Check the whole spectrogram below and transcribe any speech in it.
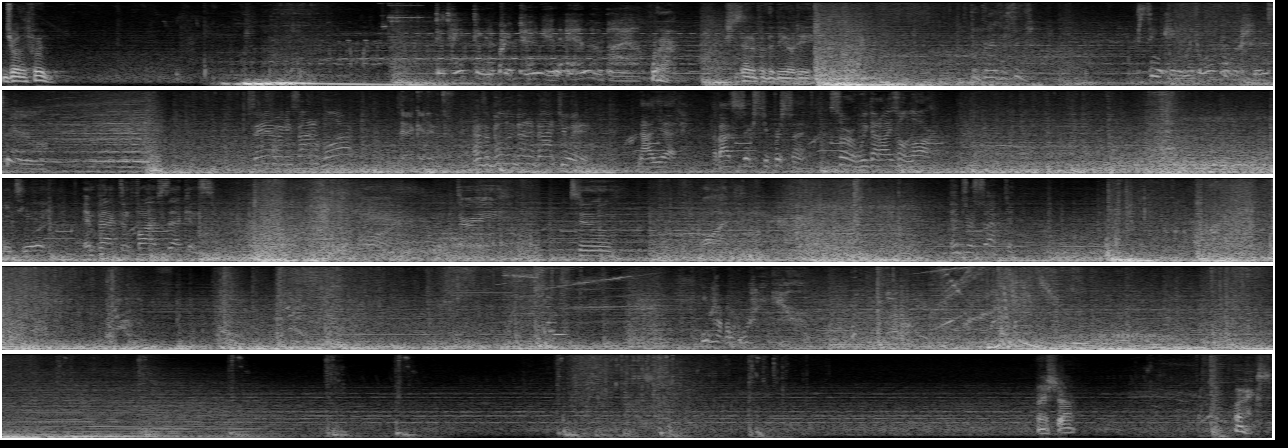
Enjoy the food. Detecting a Kryptonian ammo pile. Where? She's headed for the DoD. Prepare the suit. Syncing with all functions now. Sam, any sign of Larr? Negative. Has the building been evacuated? Not yet. About 60%. Sir, we got eyes on Larr. ETA. Impact in five seconds. Two, one. Intercepted. You haven't won, Kal. Nice shot. Thanks.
